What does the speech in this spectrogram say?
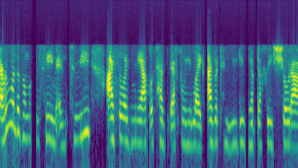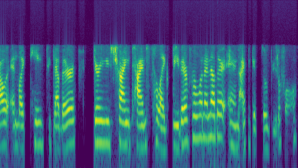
everyone doesn't look the same. And to me, I feel like Minneapolis has definitely like as a community we have definitely showed out and like came together during these trying times to like be there for one another and I think it's so beautiful.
